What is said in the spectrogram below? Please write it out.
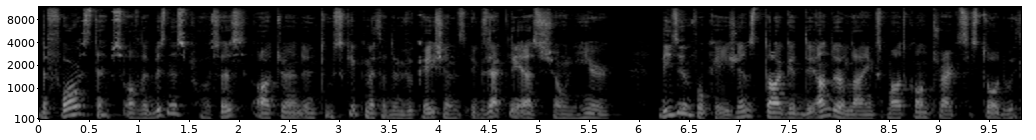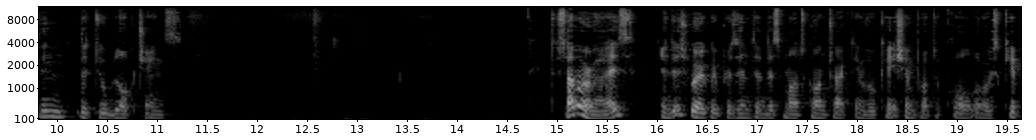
the four steps of the business process are turned into SCIP method invocations exactly as shown here. These invocations target the underlying smart contracts stored within the two blockchains. To summarize, in this work we presented the smart contract invocation protocol or SCIP.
